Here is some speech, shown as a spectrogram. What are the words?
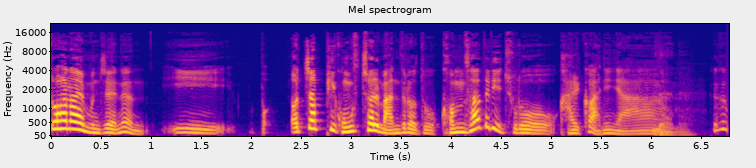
또 하나의 문제는 이 어차피 공수처를 만들어도 검사들이 주로 갈 거 아니냐. 네네. 그,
